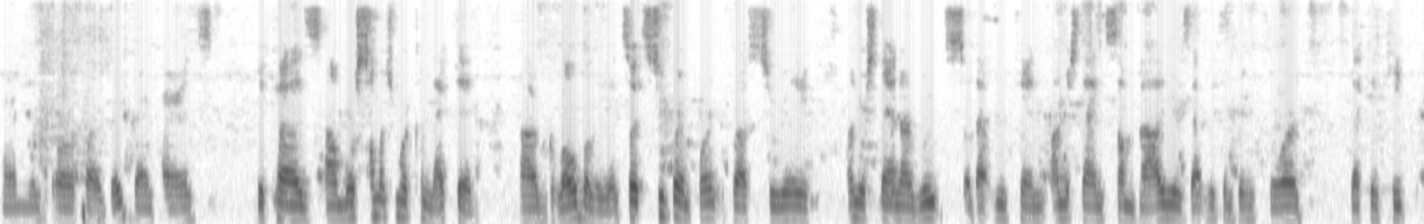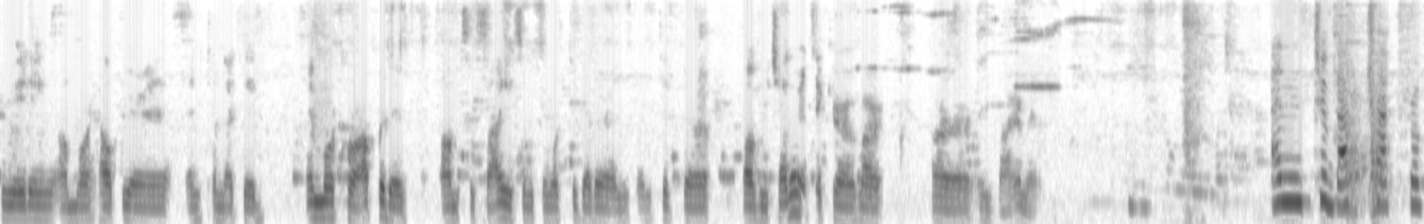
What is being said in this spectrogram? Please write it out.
parents or for our great grandparents because um, we're so much more connected uh, globally. And so it's super important for us to really understand our roots so that we can understand some values that we can bring forward that can keep creating a more healthier and connected and more cooperative um, society so we can work together and, and take care of each other and take care of our our environment. And to backtrack from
